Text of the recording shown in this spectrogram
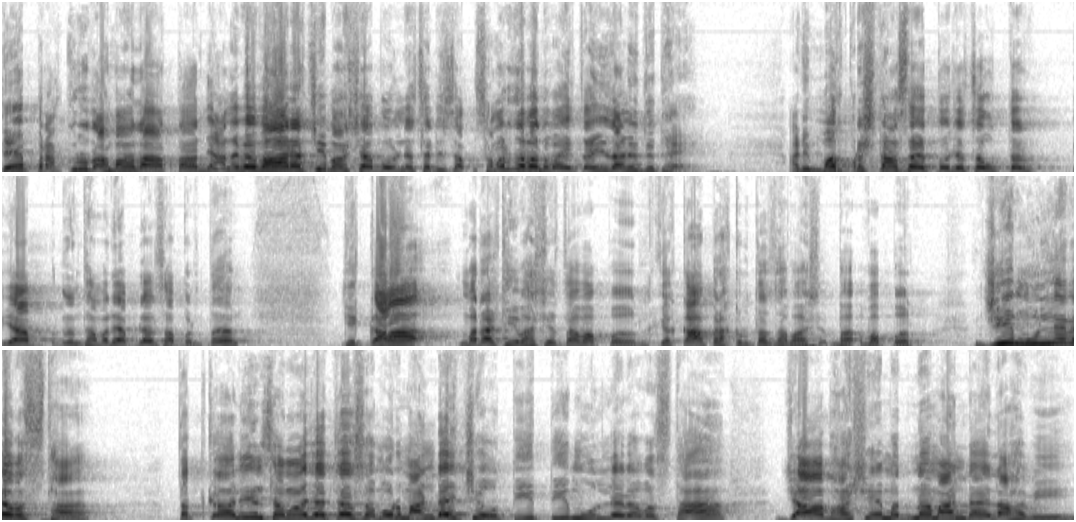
ते प्राकृत आम्हाला आता ज्ञानव्यवहाराची भाषा बोलण्यासाठी समर्थ बनवायचं ही जाणीव तिथे आहे. आणि मग प्रश्न असा येतो ज्याचं उत्तर या ग्रंथामध्ये आपल्याला सापडतं की का मराठी भाषेचा वापर किंवा का प्राकृताचा भाषे भा वापर? जी मूल्यव्यवस्था तत्कालीन समाजाच्या समोर मांडायची होती ती मूल्यव्यवस्था ज्या भाषेमधनं मांडायला हवी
